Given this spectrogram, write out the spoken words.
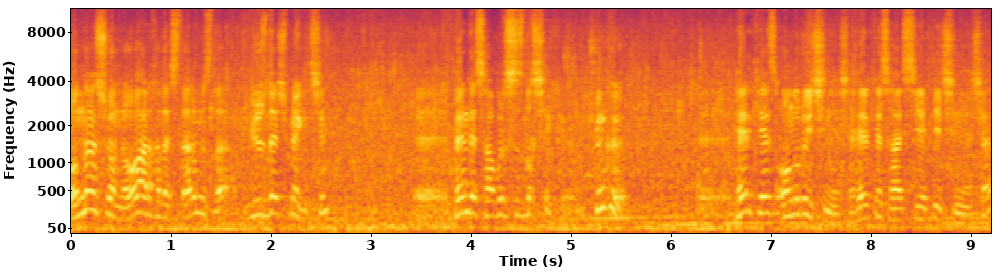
Ondan sonra o arkadaşlarımızla yüzleşmek için e, ben de sabırsızlık çekiyorum. Çünkü e, herkes onuru için yaşar, herkes haysiyeti için yaşar.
